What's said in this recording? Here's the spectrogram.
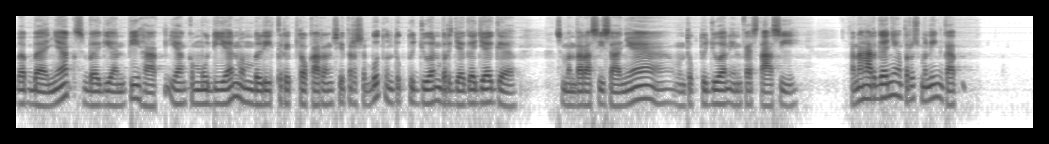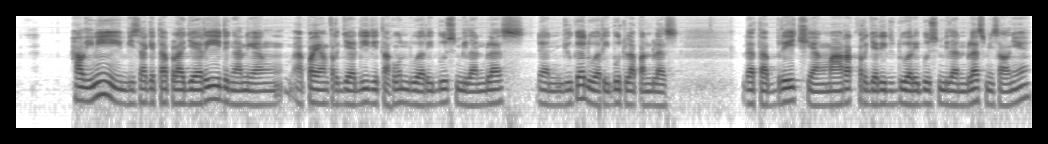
Sebab banyak sebagian pihak yang kemudian membeli cryptocurrency tersebut untuk tujuan berjaga-jaga, sementara sisanya untuk tujuan investasi. Karena harganya yang terus meningkat, Hal ini bisa kita pelajari dengan yang apa yang terjadi di tahun 2019 dan juga 2018. Data breach yang marak terjadi di 2019 misalnya,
